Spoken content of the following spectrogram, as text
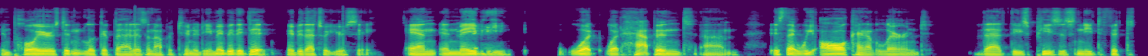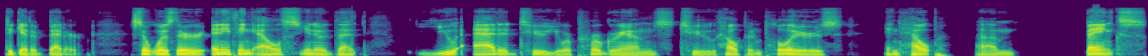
employers didn't look at that as an opportunity. Maybe they did. Maybe that's what you're seeing. And and maybe what what happened um, is that we all kind of learned that these pieces need to fit together better. So was there anything else, you know, that you added to your programs to help employers and help um, banks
